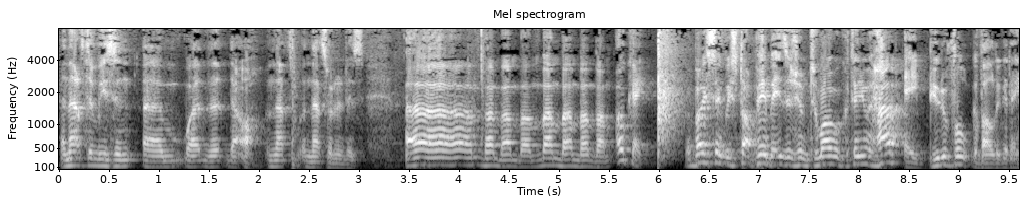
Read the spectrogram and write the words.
And that's the reason, um, well, the, the, oh, and that's, and that's what it is. Um, bum, bum, bum, bum, bum, bum, bum. Okay. The boy said we stop here, but tomorrow we'll continue. Have a beautiful, Gavaldiga day.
